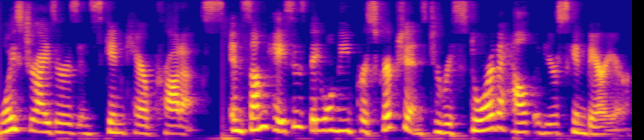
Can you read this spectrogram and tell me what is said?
moisturizers and skincare products. In some cases, they will need prescriptions to restore the health of your skin barrier.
